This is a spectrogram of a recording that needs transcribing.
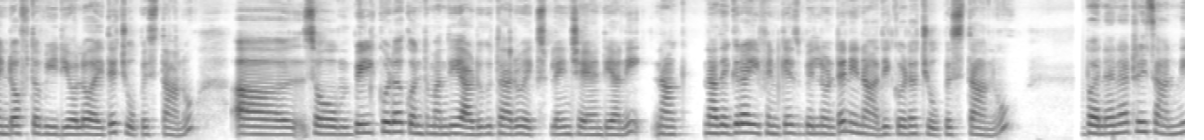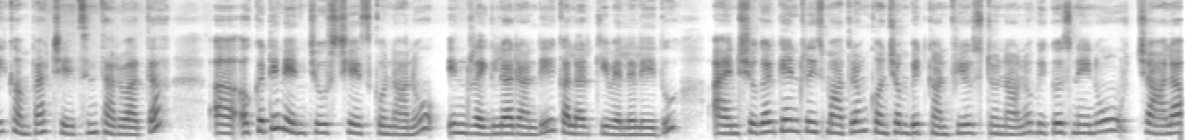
ఎండ్ ఆఫ్ ద వీడియోలో అయితే చూపిస్తాను. సో, బిల్ కూడా కొంతమంది అడుగుతారు ఎక్స్‌ప్లెయిన్ చేయండి అని. నాకు నా దగ్గర ఇఫ్ ఇన్ కేస్ బిల్ ఉంటే నేను అది కూడా చూపిస్తాను. బనానా ట్రీస్ అన్నీ కంపేర్ చేసిన తర్వాత ఒకటి నేను చూస్ చేసుకున్నాను. ఇన్ రెగ్యులర్ అండి. కలర్‌కి వెళ్ళలేదు. అండ్ షుగర్ కేన్ ట్రీస్ మాత్రం కొంచెం బిట్ కన్‌ఫ్యూజ్డ్ ఉన్నాను. బికాజ్ నేను చాలా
